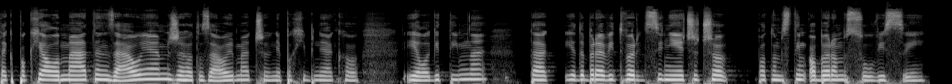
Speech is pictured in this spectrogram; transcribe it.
tak pokiaľ má ten záujem, že ho to zaujíma, čo nepochybne ako je legitímne, tak je dobré vytvoriť si niečo, čo potom s tým oborom súvisí.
